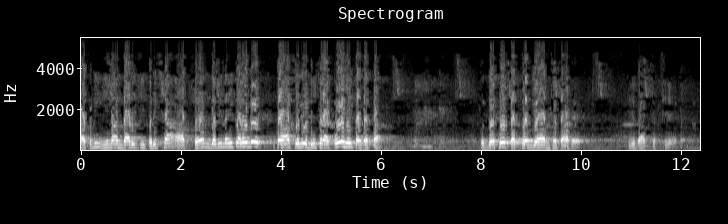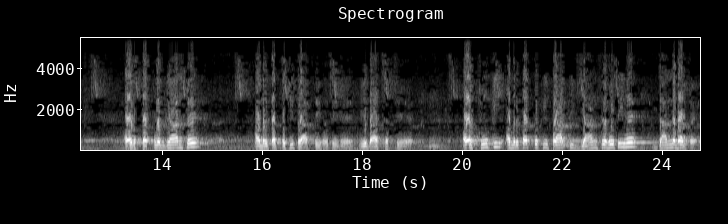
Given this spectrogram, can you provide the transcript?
अपनी ईमानदारी की परीक्षा आप स्वयं यदि नहीं करोगे तो आपके लिए दूसरा कोई नहीं कर सकता। तो देखो तत्व ज्ञान होता है। ये बात सच्ची है। और तत्व ज्ञान से अमृतत्व की प्राप्ति होती है। ये बात सच्ची है। और चूँकि अमृतत्व की प्राप्ति ज्ञान से होती है, जानने भर से।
